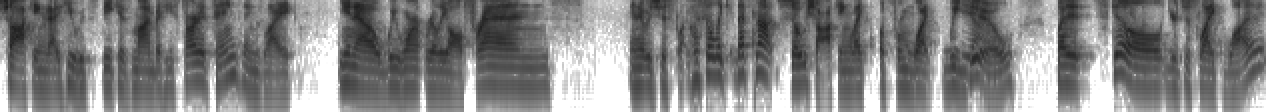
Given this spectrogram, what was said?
shocking that he would speak his mind, but he started saying things like, you know, we weren't really all friends. And it was just like, so like that's not so shocking, like uh, from what we Yeah. do. But it still, you're just like, what?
